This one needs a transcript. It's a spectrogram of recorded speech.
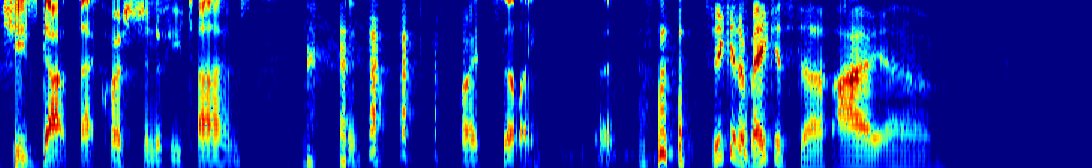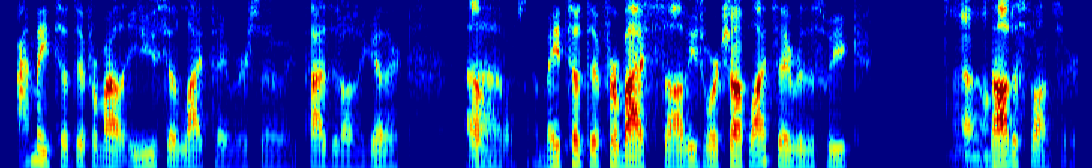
she's got that question a few times. It's quite silly. But Speaking of bacon stuff, I um, I made something for my. You said lightsaber, so it ties it all together. Oh, Uh. I made something for my Savi's Workshop lightsaber this week. Oh, Not a sponsor.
